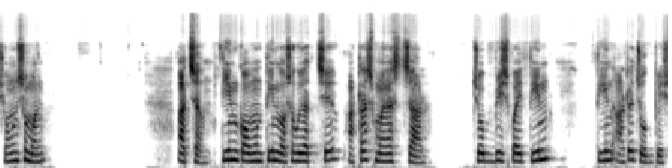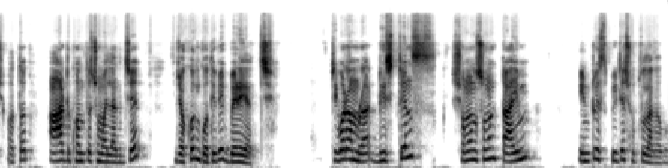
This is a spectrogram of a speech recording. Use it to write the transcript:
সমান সমান। আচ্ছা তিন কমন তিন লসাগু যাচ্ছে। আঠাশ মাইনাস চার চব্বিশ বাই তিন তিন আটে চব্বিশ, অর্থাৎ আট ঘণ্টা সময় লাগছে যখন গতিবেগ বেড়ে যাচ্ছে। এবার আমরা ডিস্টেন্স সমান সমান টাইম ইন্টু স্পিডের সূত্র লাগাবো।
